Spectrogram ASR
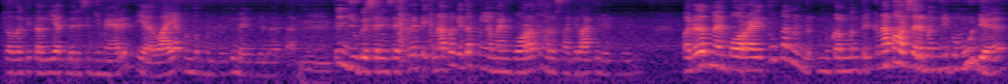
kalau kita lihat dari segi merit ya layak untuk menduduki banyak jabatan. Hmm. Itu juga sering saya kritik kenapa kita punya menpora tuh harus laki-laki dari dulu. Padahal menpora itu kan bukan menteri. Kenapa harus ada menteri pemuda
